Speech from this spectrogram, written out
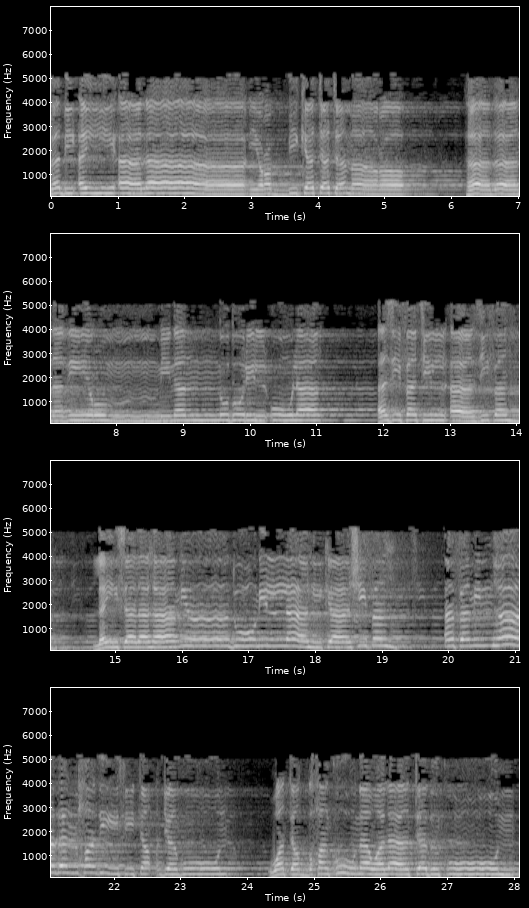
فبأي آلاء ربك تتمارى؟ هذا نذير من النذر الأولى. أزفت الآزفة ليس لها من دون الله كاشفة. أفمن هذا الحديث تعجبون؟ وتضحكون ولا تبكون؟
